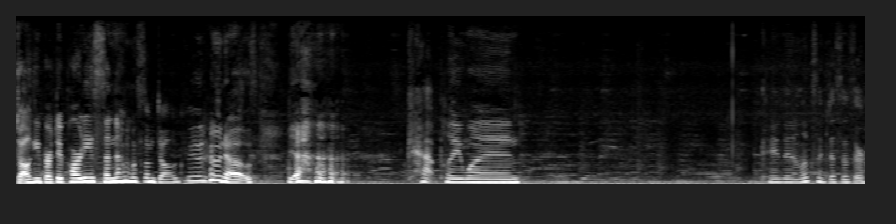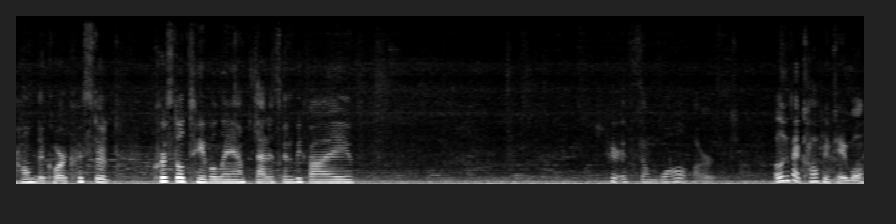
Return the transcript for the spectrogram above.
Doggy birthday parties, send them with some dog food. Who knows? Yeah. Cat play one. Okay, then it looks like this is their home decor. Crystal, crystal table lamp. That is going to be five. Here is some wall art. Oh, look at that coffee table.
